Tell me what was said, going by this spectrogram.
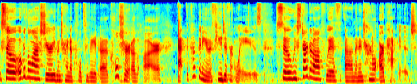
So over the last year, we've been trying to cultivate a culture of R at the company in a few different ways. So we started off with um, an internal R package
